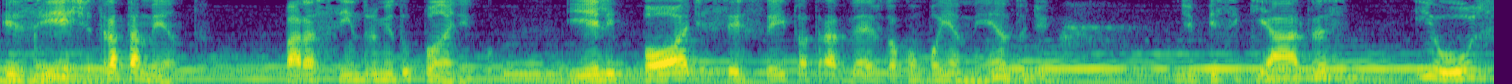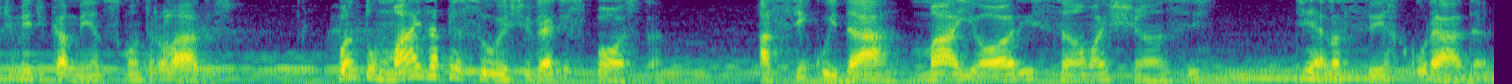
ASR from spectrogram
existe tratamento para a síndrome do pânico e ele pode ser feito através do acompanhamento de, de psiquiatras e uso de medicamentos controlados. Quanto mais a pessoa estiver disposta a se cuidar, maiores são as chances de ela ser curada.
